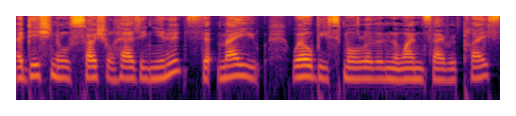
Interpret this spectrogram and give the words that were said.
additional social housing units that may well be smaller than the ones they replace.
